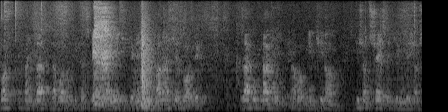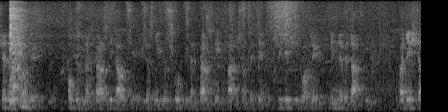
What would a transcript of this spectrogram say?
koszt organizacji zawodów i festynów dla dzieci 912 zł, zakup nagród na Bognięcino 1697 zł, Opór wędkarski dla uczestników szkółki wędkarskiej 2530 zł, inne wydatki 20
